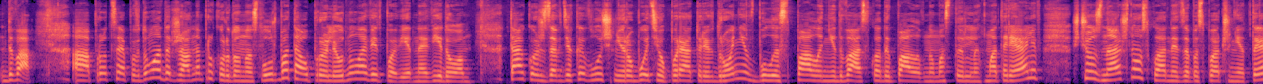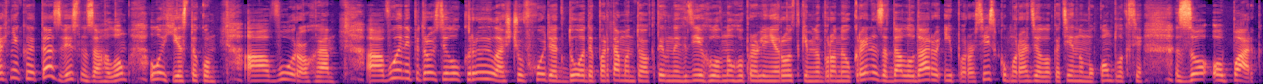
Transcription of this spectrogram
2 А про це повідомила Державна прикордонна служба та оприлюднила відповідне відео. Також завдяки влучній роботі операторів дронів були спалені два склади паливно-мастильних матеріалів, що значно ускладнить забезпечення техніки та, звісно, загалом логістику а, ворога. А, воїни підрозділу Крила, що входять до департаменту активних дій головного управління розвідки Міноборони України, завдали удару і по російському радіолокаційному комплексі Зоопарк.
